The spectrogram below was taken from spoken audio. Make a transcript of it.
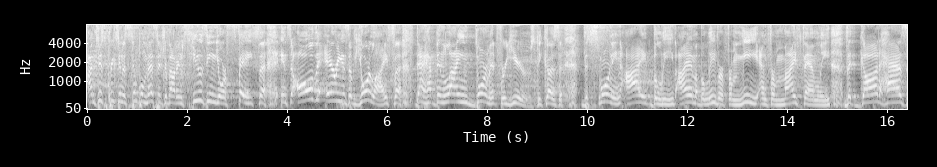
I'm just preaching a simple message about infusing your faith into all the areas of your life uh, that have been lying dormant for years because this morning I believe I am a believer for me and for my family that God has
